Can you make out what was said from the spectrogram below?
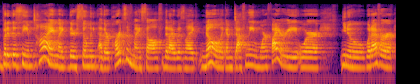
but at the same time, like there's so many other parts of myself that I was like, no, like I'm definitely more fiery or, you know, whatever.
